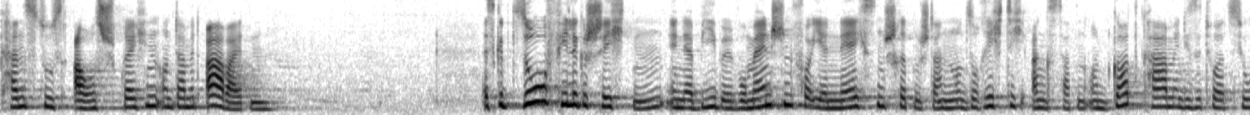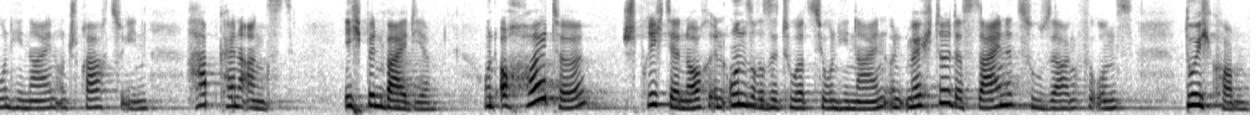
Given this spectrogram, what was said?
kannst du es aussprechen und damit arbeiten. Es gibt so viele Geschichten in der Bibel, wo Menschen vor ihren nächsten Schritten standen und so richtig Angst hatten. Und Gott kam in die Situation hinein und sprach zu ihnen, hab keine Angst, ich bin bei dir. Und auch heute spricht er noch in unsere Situation hinein und möchte, dass seine Zusagen für uns durchkommen.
